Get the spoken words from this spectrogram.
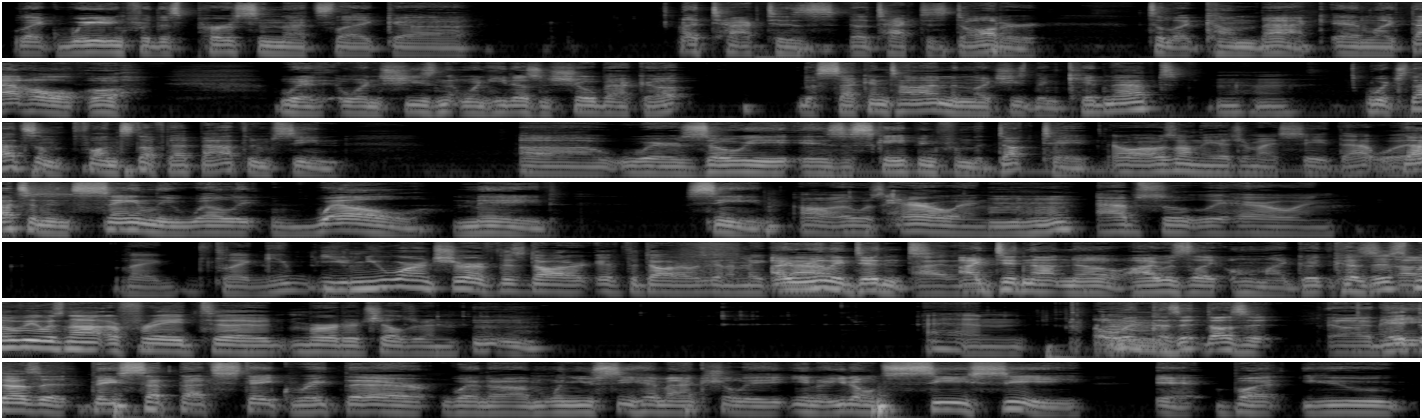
like waiting for this person that's like uh attacked his attacked his daughter to like come back. And like that whole ugh with when she's when he doesn't show back up the second time and like she's been kidnapped mm-hmm. which that's some fun stuff that bathroom scene uh where zoe is escaping from the duct tape. Oh i was on the edge of my seat. That was that's an insanely well well made scene oh it was harrowing mm-hmm absolutely harrowing like like you you, you weren't sure if this daughter if the daughter was gonna make it I really didn't. either. I did not know. I was like, oh my goodness, because this uh, movie was not afraid to murder children mm-mm. and Oh, because it does it. Uh, they, it does it They set that stake right there when um when you see him actually. You know, you don't see see it, but you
